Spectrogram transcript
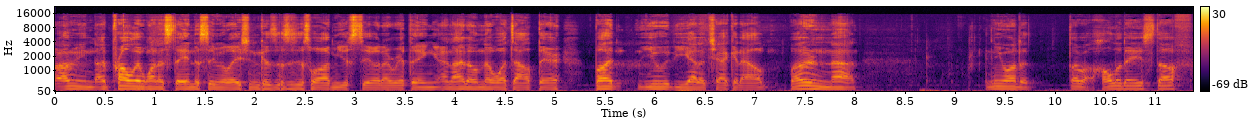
I mean, I'd probably want to stay in the simulation because this is just what I'm used to and everything, and I don't know what's out there. But you you gotta check it out. But other than that, you want to talk about holiday stuff?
